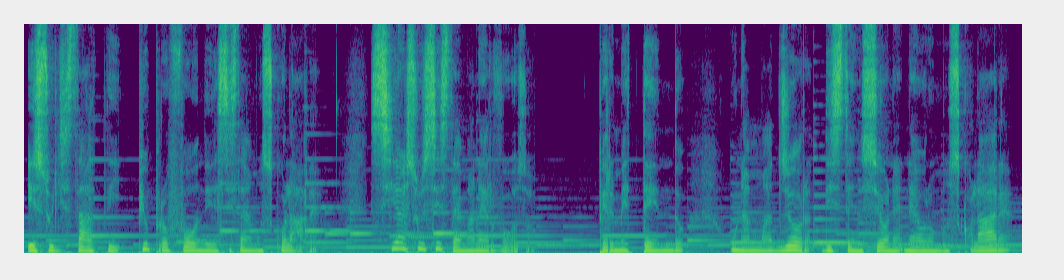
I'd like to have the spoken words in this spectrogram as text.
e sugli stati più profondi del sistema muscolare, sia sul sistema nervoso, permettendo una maggior distensione neuromuscolare,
